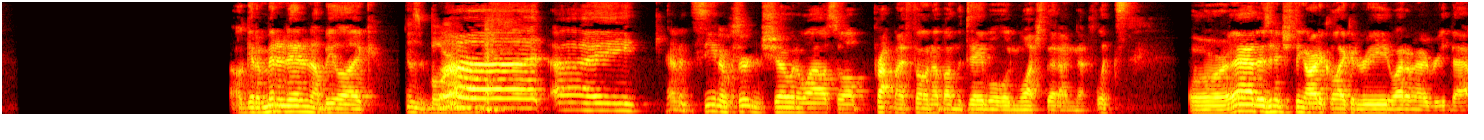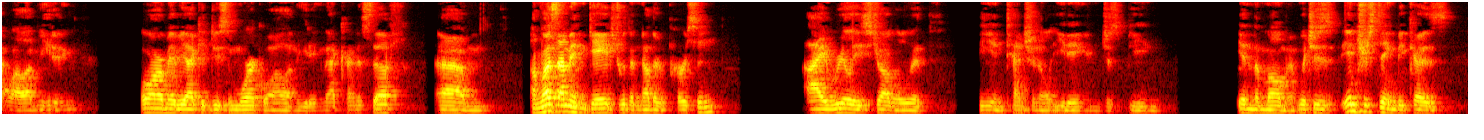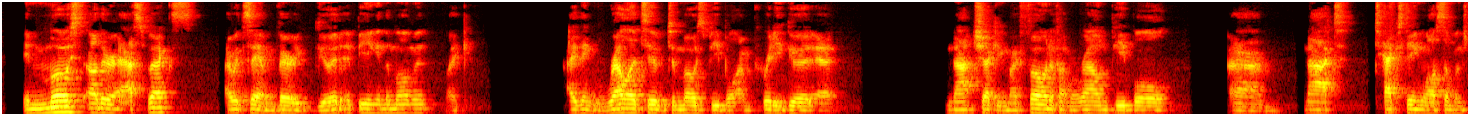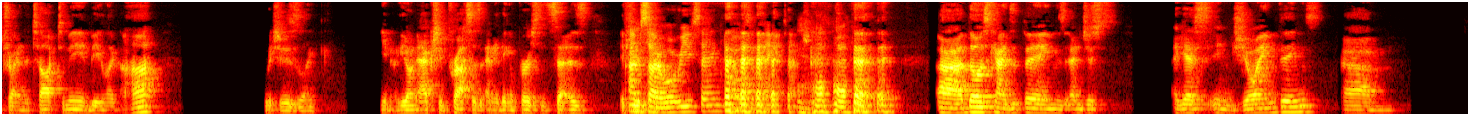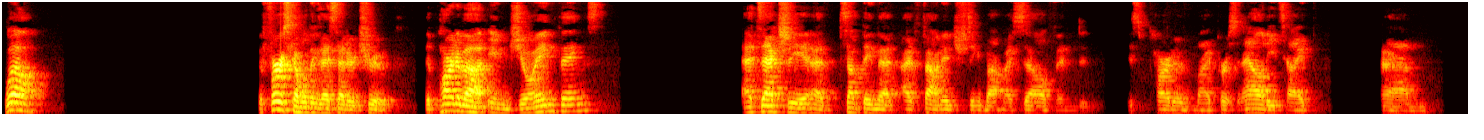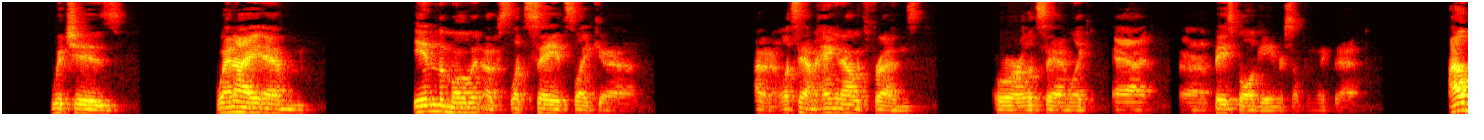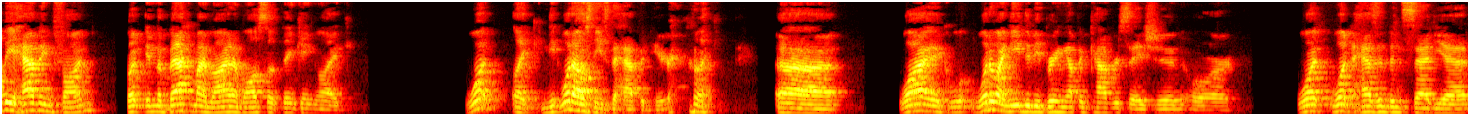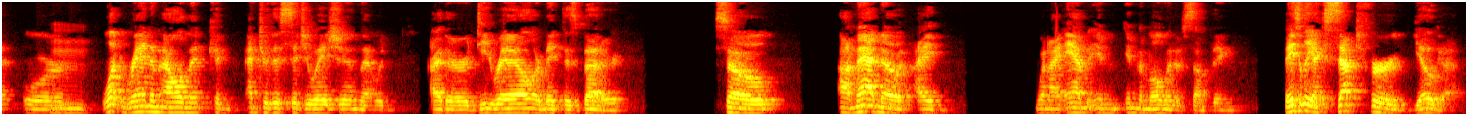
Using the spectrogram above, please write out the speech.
I'll get a minute in and I'll be like, This is boring. But I haven't seen a certain show in a while, so I'll prop my phone up on the table and watch that on Netflix. Or, eh, there's an interesting article I could read. Why don't I read that while I'm eating? Or maybe I could do some work while I'm eating, that kind of stuff. Um, unless I'm engaged with another person, I really struggle with the intentional eating and just being in the moment, which is interesting because in most other aspects, I would say I'm very good at being in the moment. Like, I think relative to most people, I'm pretty good at not checking my phone if I'm around people, um, not texting while someone's trying to talk to me and being like, uh huh, which is like, you know, you don't actually process anything a person says. If I'm sorry, what were you saying? I wasn't paying attention. uh, those kinds of things, and just, I guess, enjoying things. Um, well, the first couple things I said are true. The part about enjoying things, that's actually uh something that I found interesting about myself and is part of my personality type, um, which is when I am in the moment of, let's say it's like, uh, I don't know, let's say I'm hanging out with friends, or let's say I'm like at a baseball game or something like that. I'll be having fun, but in the back of my mind, I'm also thinking like, what like what else needs to happen here? like, uh, why? Like, wh- what do I need to be bringing up in conversation, or what what hasn't been said yet, or Mm. what random element could enter this situation that would either derail or make this better? So, on that note, I when I am in in the moment of something, basically, except for yoga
